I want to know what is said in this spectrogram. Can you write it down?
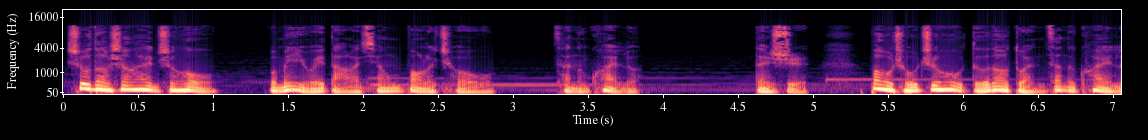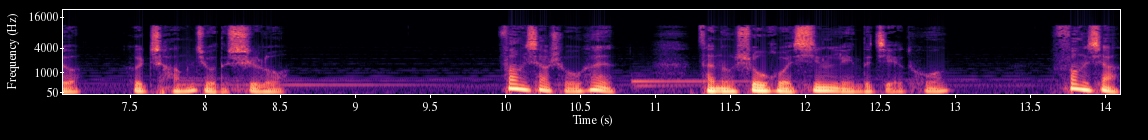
受到伤害之后，我们以为打了枪报了仇才能快乐。”但是，报仇之后得到短暂的快乐和长久的失落。放下仇恨，才能收获心灵的解脱；放下，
